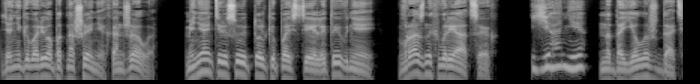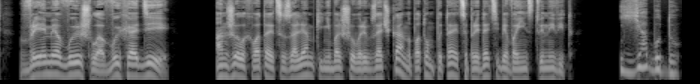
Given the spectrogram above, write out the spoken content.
«Я не говорю об отношениях, Анжела. Меня интересует только постель, и ты в ней. В разных вариациях». «Я не...» Надоело ждать. «Время вышло, выходи!» Анжела хватается за лямки небольшого рюкзачка, но потом пытается придать себе воинственный вид. «Я буду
